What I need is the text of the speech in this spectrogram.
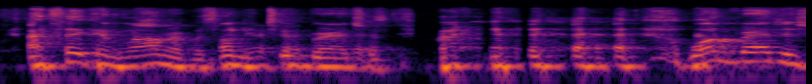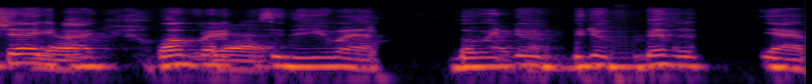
I say conglomerate, but it's only two branches. one branch in Shanghai, yeah. one branch yeah. in the U.S. But we okay. do we do business yeah,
